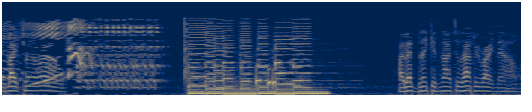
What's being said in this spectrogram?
It might turn around. I bet Blink is not too happy right now.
